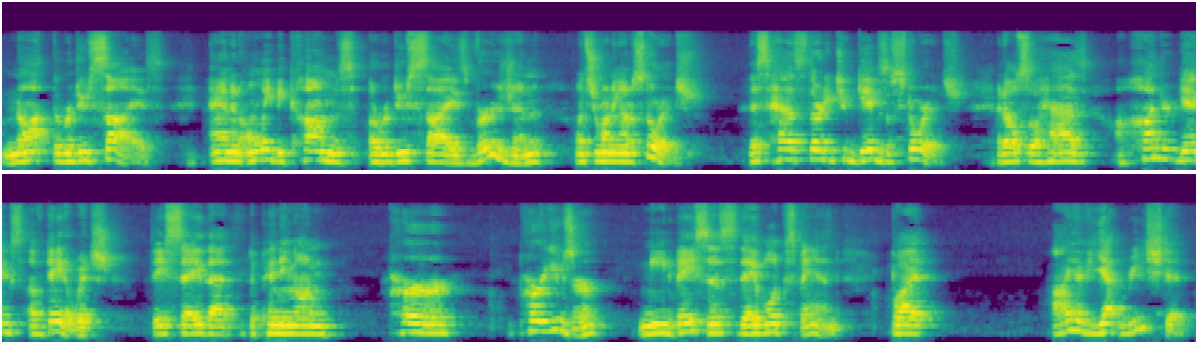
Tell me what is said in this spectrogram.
not the reduced size. And it only becomes a reduced size version once you're running out of storage. This has 32 gigs of storage. It also has 100 gigs of data, which they say that depending on per per user need basis, they will expand. But I have yet reached it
